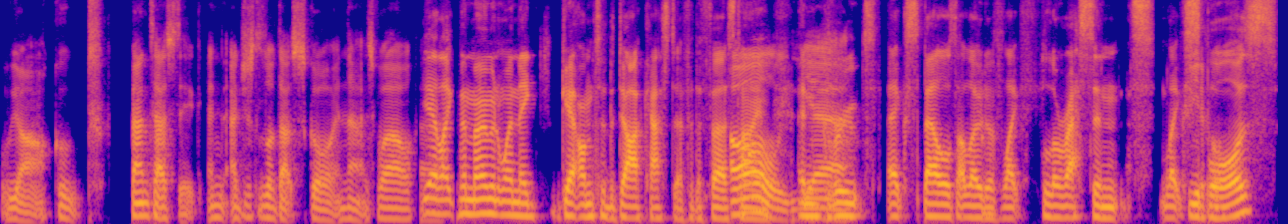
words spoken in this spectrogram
We are Groot. Fantastic. And I just love that score in that as well. Yeah, like the moment when they get onto the Dark Aster for the first time. oh, and yeah. Groot expels a load mm. of like fluorescent like Beautiful. spores,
